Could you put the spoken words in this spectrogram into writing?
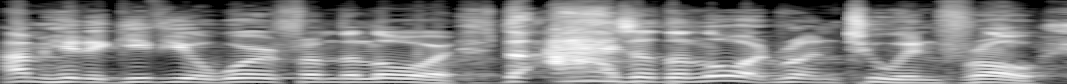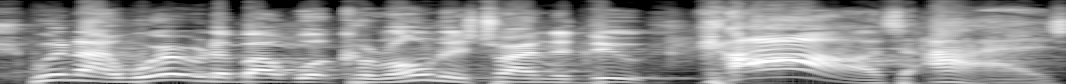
I'm here to give you a word from the Lord. The eyes of the Lord run to and fro. We're not worried about what Corona is trying to do. God's eyes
